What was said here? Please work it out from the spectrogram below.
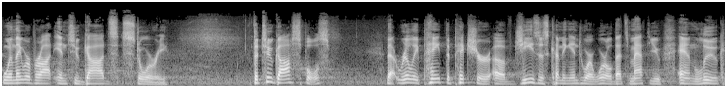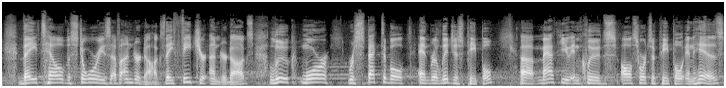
when they were brought into God's story. The two Gospels that really paint the picture of Jesus coming into our world. That's Matthew and Luke. They tell the stories of underdogs, they feature underdogs. Luke, more respectable and religious people. Uh, Matthew includes all sorts of people in his,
